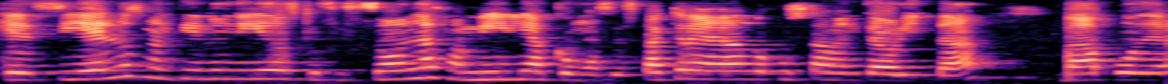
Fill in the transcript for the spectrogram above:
que si él los mantiene unidos, que si son la familia como se está creando justamente ahorita, va a poder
